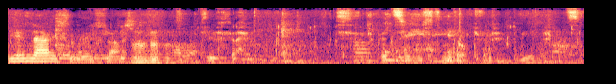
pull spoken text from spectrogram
เรียนได้สุดเลยครับ Sicher. Das sind Spezialisten dort für Wiener Schnitzel.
